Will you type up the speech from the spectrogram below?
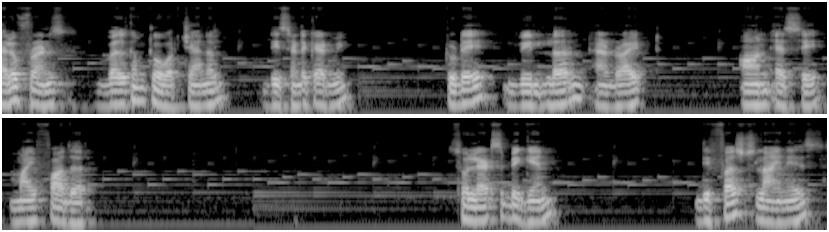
Hello friends, welcome to our channel Decent Academy. Today we'll learn and write on essay My Father. So let's begin. The first line is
